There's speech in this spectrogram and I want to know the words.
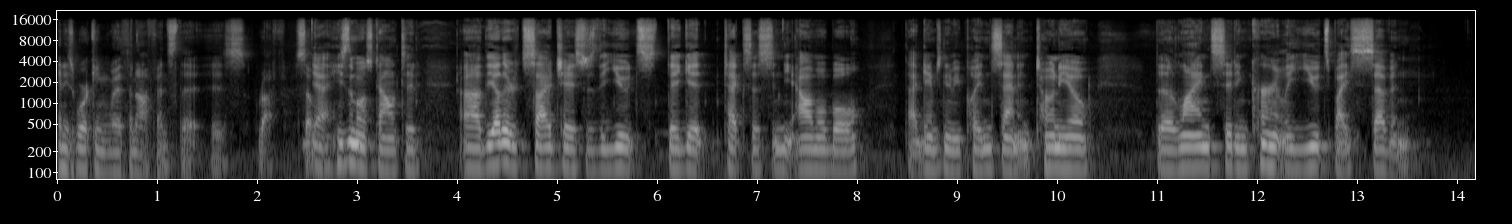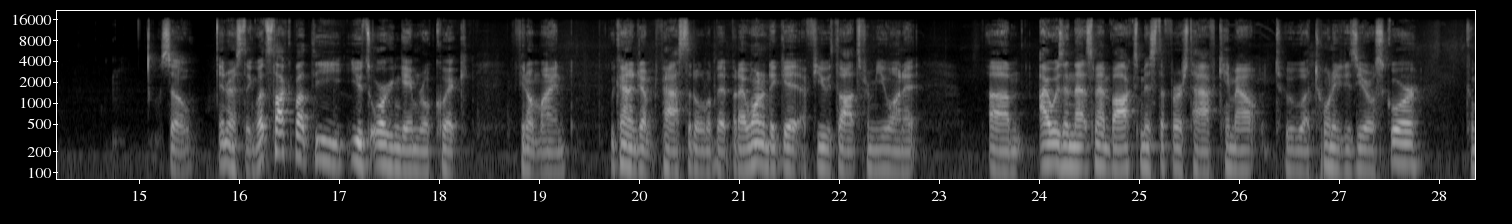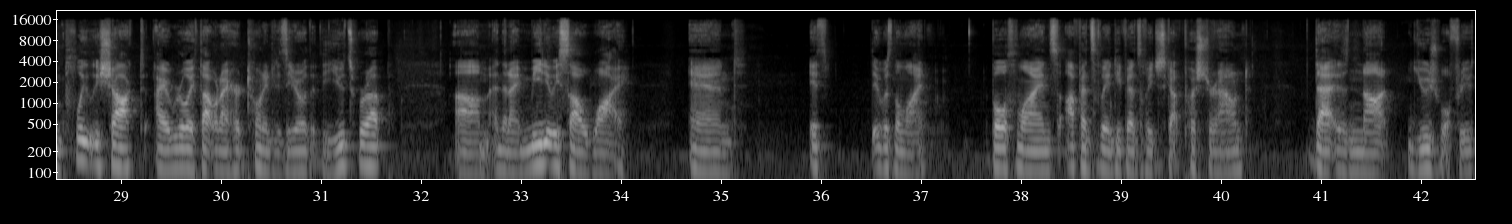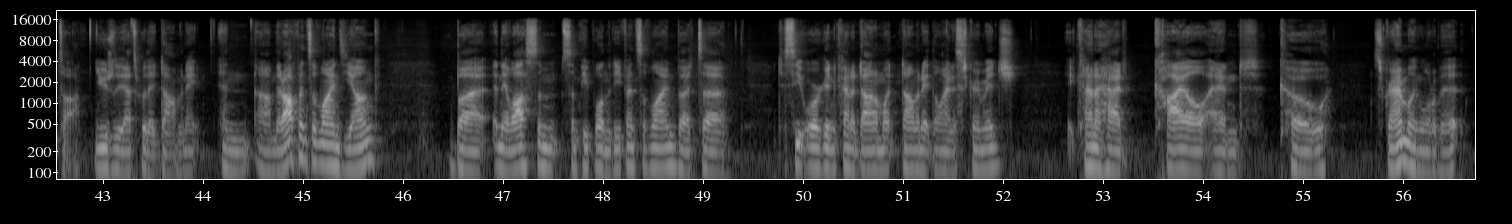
and he's working with an offense that is rough. So Yeah, he's the most talented. Uh, the other side chase is the Utes. They get Texas in the Alamo Bowl. That game's going to be played in San Antonio. The line sitting currently Utes by seven. So Interesting. Let's talk about the Utes Oregon game real quick, if you don't mind. We kind of jumped past it a little bit, but I wanted to get a few thoughts from you on it. Um, I was in that cement box, missed the first half, came out to a 20 to 0 score. Completely shocked. I really thought when I heard 20 to 0 that the Utes were up. Um, and then I immediately saw why. And it's it was the line. Both lines, offensively and defensively, just got pushed around that is not usual for Utah. Usually that's where they dominate. And um, their offensive line's young, but and they lost some some people on the defensive line. But uh, to see Oregon kind of dominate dominate the line of scrimmage, it kind of had Kyle and Co scrambling a little bit,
